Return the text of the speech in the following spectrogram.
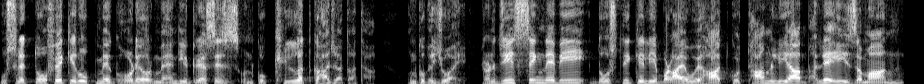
उसने तोहफे के रूप में घोड़े और महँगी ड्रेसेस उनको खिल्लत कहा जाता था, उनको भिजवाए। रणजीत सिंह ने भी दोस्ती के लिए बढ़ाए हुए हाथ को थाम लिया, भले ही जमान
